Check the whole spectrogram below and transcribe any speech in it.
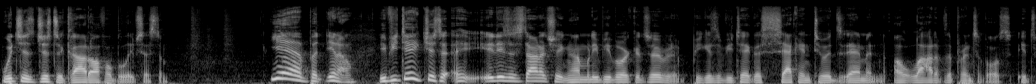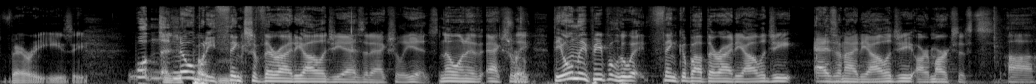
Which is just a god awful belief system. Yeah, but you know, If you take just, a, it is astonishing how many people are conservative because if you take a second to examine a lot of the principles, it's very easy. Well, n- nobody potent. thinks of their ideology as it actually is. No one have actually. True. The only people who think about their ideology as an ideology are Marxists. Uh,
